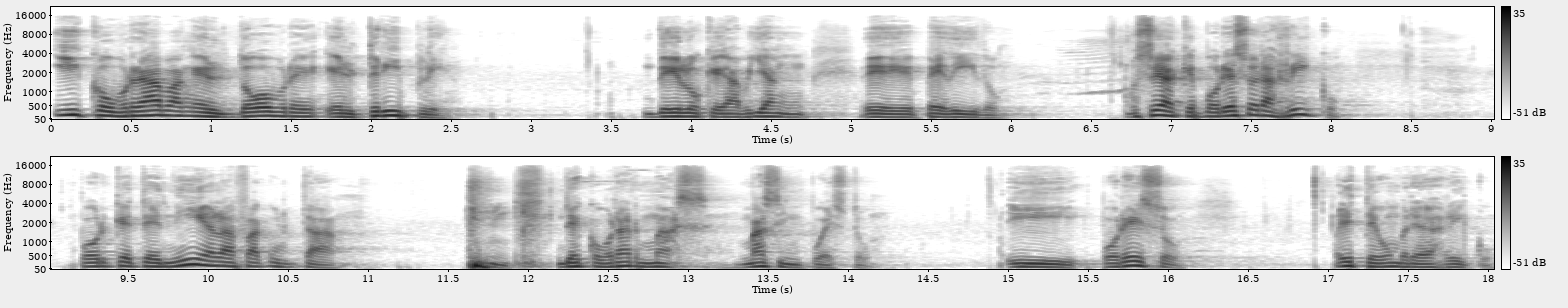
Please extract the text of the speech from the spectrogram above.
y cobraban el doble, el triple de lo que habían eh, pedido. O sea que por eso era rico, porque tenía la facultad de cobrar más, más impuestos. Y por eso este hombre era rico.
